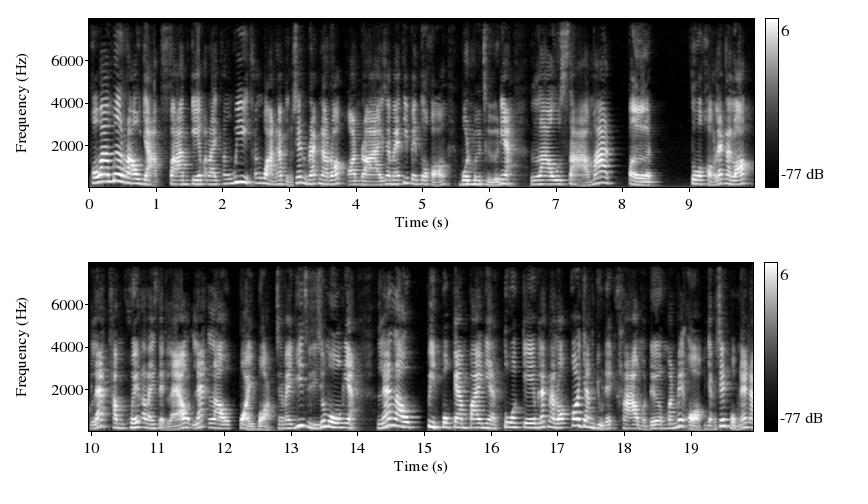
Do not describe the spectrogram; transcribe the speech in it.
เพราะว่าเมื่อเราอยากฟาร์มเกมอะไรทั้งวี่ทั้งวันครับ อย่างเช่น Ragnarok Online ใช่ไหมที่เป็นตัวของบนมือถือเนี่ย เราสามารถเปิดตัวของ Ragnarok และทำเควสอะไรเสร็จแล้ว และเราปล่อยบอทใช่ไหม24 ชั่วโมงเนี่ยและเราปิดโปรแกรมไปเนี่ย ตัวเกม Ragnarok ก็ยังอยู่ในคลาวด์เหมือนเดิมมันไม่ออกอย่างเช่นผมแนะน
